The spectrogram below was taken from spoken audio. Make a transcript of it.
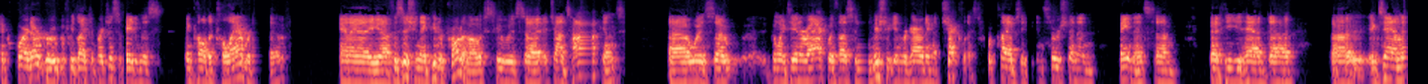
inquired our group if we'd like to participate in this thing called a collaborative. And a, a physician named Peter Pronovost, who was uh, at Johns Hopkins, uh, was uh, going to interact with us in Michigan regarding a checklist for CLABSI insertion and maintenance. Um, that he had uh, uh, examined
